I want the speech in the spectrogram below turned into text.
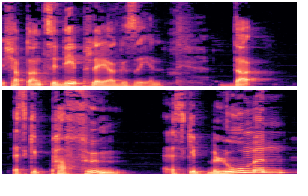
ich habe da einen CD-Player gesehen. Da, es gibt Parfüm. Es gibt Blumen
